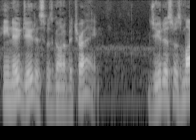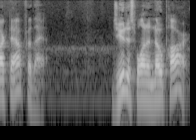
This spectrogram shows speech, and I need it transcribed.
He knew Judas was going to betray him. Judas was marked out for that. Judas wanted no part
